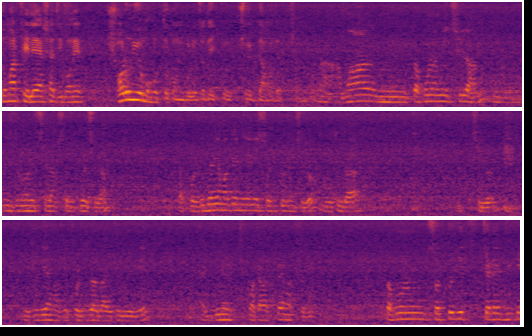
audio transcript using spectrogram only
তোমার ফেলে আসা জীবনের স্মরণীয় মুহূর্ত কোনগুলো, যদি একটু সুবিধা আমাদের আমার তখন আমি ছিলাম ইস্ট ছিলাম শহীদ করেছিলাম। পল্টুদাই আমাকে নিয়ে গিয়ে শহীদ করেছিল মতুদা ছিল। মতুদাই আমাকে পল্টুদার বাড়িতে নিয়ে গিয়ে একদিনের কথাবার্তায় আমার শরীর তখন সত্যজিৎ চ্যাটার্জিকে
